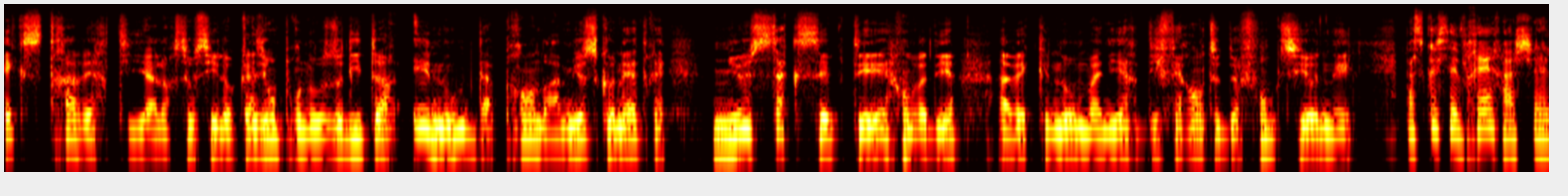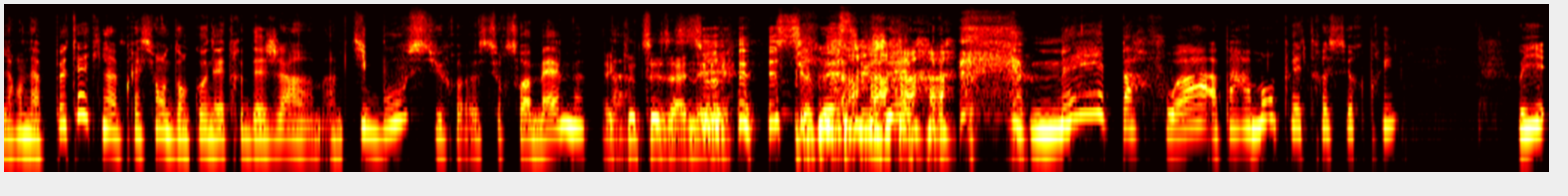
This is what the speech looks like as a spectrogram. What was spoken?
extraverti? Alors c'est aussi l'occasion pour nos auditeurs et nous d'apprendre à mieux se connaître et mieux s'accepter, on va dire, avec nos manières différentes de fonctionner. Parce que c'est vrai, Rachel, on a peut-être l'impression d'en connaître déjà un, petit bout sur, euh, sur soi-même. Avec toutes ces années. sur le sujet. Mais parfois, apparemment, on peut être surpris. Oui,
